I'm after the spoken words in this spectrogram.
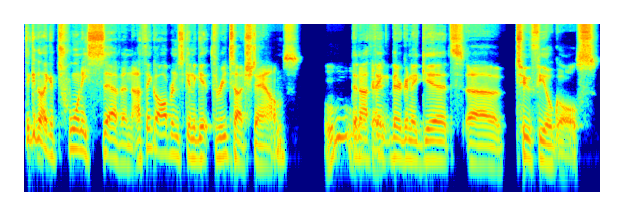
thinking like a 27. I think Auburn's going to get three touchdowns. Ooh, then I think they're going to get uh, two field goals.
